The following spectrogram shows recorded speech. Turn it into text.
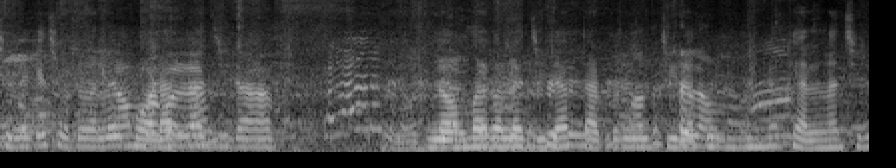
ছেলেকে ছোটবেলায় গলা জিরাফ। লম্বা গলা জিরাফ, তারপরে ওর জিরাফের বিভিন্ন খেলনা ছিল।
